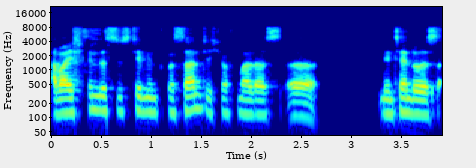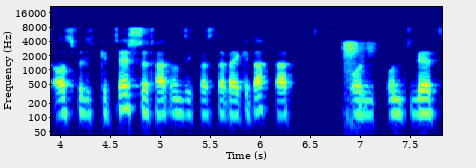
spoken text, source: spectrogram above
Aber ich finde das System interessant. Ich hoffe mal, dass äh, Nintendo es ausführlich getestet hat und sich was dabei gedacht hat. Und, und wird,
